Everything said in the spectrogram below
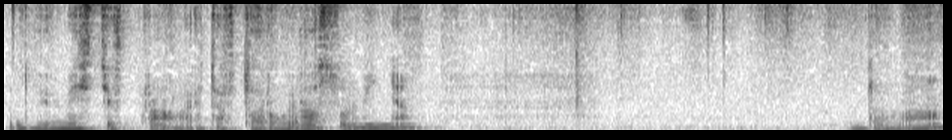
Две вместе вправо. Это второй раз у меня. Два.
